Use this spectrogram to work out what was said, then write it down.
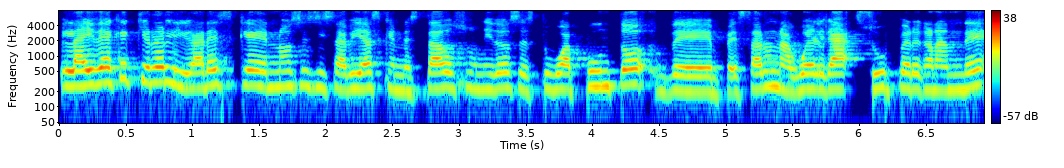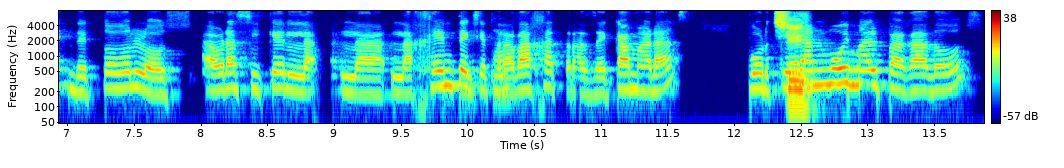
la idea que quiero ligar es que no sé si sabías que en Estados Unidos estuvo a punto de empezar una huelga súper grande de todos los, ahora sí que la, la, la gente que trabaja tras de cámaras, porque eran muy mal pagados,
